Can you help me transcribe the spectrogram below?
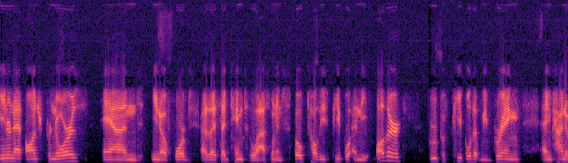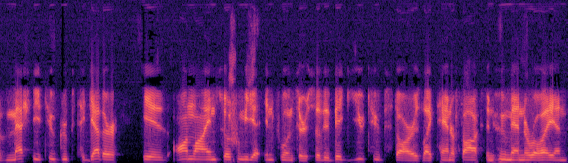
internet entrepreneurs. And you know, Forbes, as I said, came to the last one and spoke to all these people. And the other group of people that we bring and kind of mesh these two groups together is online social media influencers. So the big YouTube stars like Tanner Fox and Hooman Naroy and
